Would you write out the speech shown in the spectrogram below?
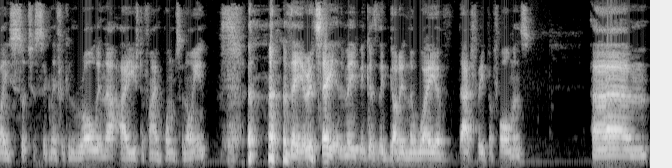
plays such a significant role in that. I used to find pumps annoying. they irritated me because they got in the way of actually performance. Um,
